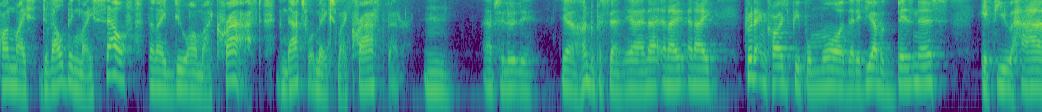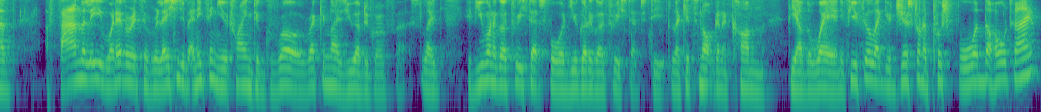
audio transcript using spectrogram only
on my developing myself than I do on my craft, and that's what makes my craft better. Mm, absolutely, yeah, hundred percent, yeah, and I, and I and I couldn't encourage people more that if you have a business, if you have a family, whatever it's a relationship, anything you're trying to grow, recognize you have to grow first. Like if you want to go three steps forward, you got to go three steps deep. Like it's not going to come the other way. And if you feel like you're just trying to push forward the whole time,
